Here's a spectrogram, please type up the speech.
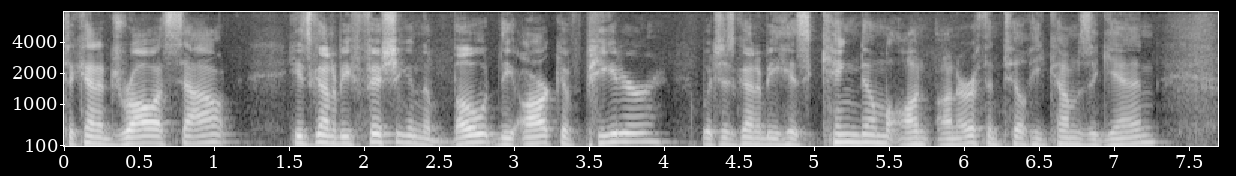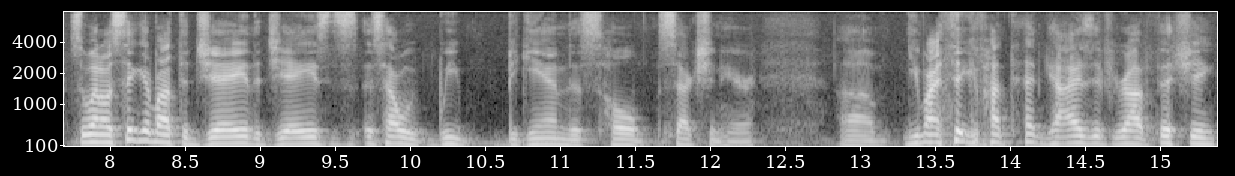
to kind of draw us out. He's going to be fishing in the boat, the ark of Peter, which is going to be his kingdom on, on earth until he comes again. So when I was thinking about the J, the J's, this is how we began this whole section here. Um, you might think about that, guys, if you're out fishing.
